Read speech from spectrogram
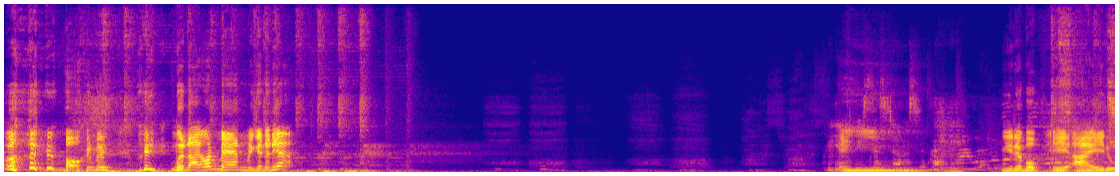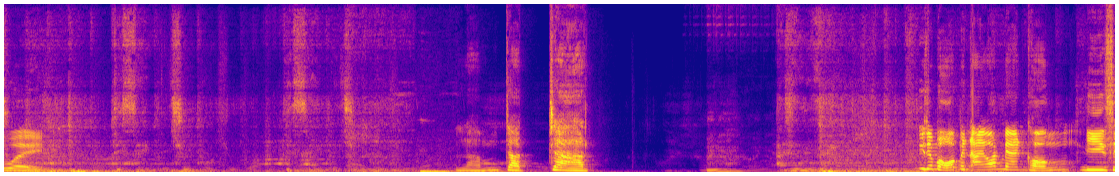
เฮ้ยออกขึ้นไปเฮ้ยเหมือนไอออนแมนเหมือนกันนะเนี่ยไอ้ มีระบบ AI ด้วย ล้ำจัดจัด นี่จะบอกว่าเป็นไอออนแมนของ DC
